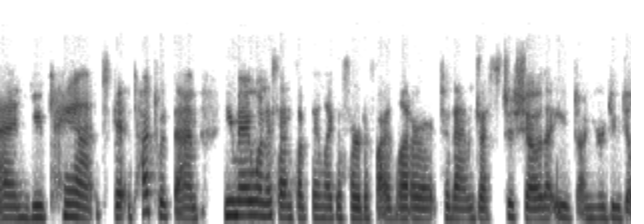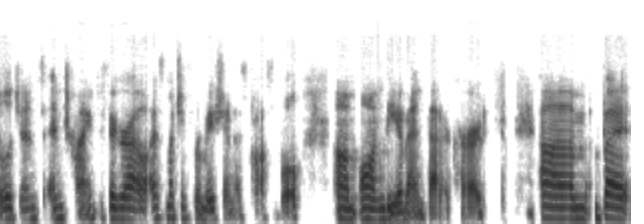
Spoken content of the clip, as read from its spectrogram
and you can't get in touch with them, you may want to send something like a certified letter to them just to show that you've done your due diligence and trying to figure out as much information as possible um, on the event that occurred. Um, but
